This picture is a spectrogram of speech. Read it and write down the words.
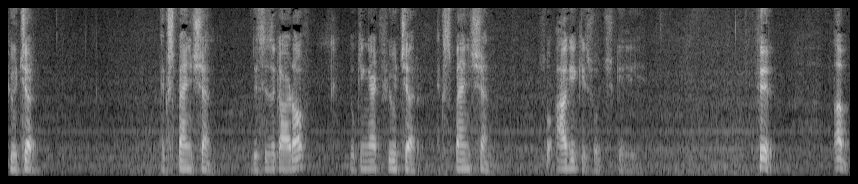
future expansion this is a card of looking at future expansion so आगे की सोच के लिए। फिर, अब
